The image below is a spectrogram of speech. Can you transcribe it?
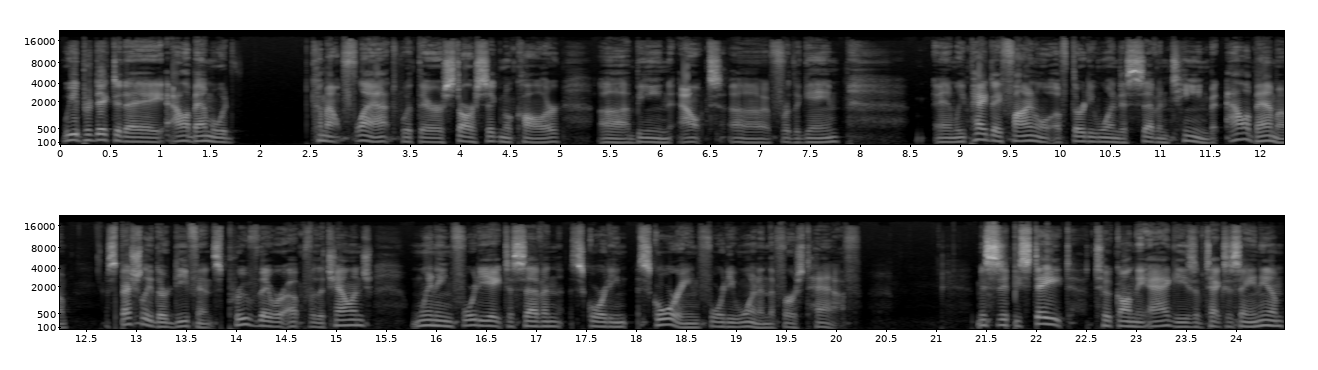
We predicted a Alabama would come out flat with their star signal caller uh, being out uh, for the game. And we pegged a final of 31 to 17. But Alabama, especially their defense, proved they were up for the challenge, winning 48 to 7, scoring, scoring 41 in the first half. Mississippi State took on the Aggies of Texas A&M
